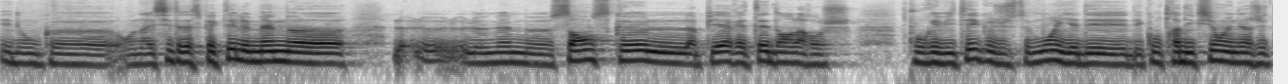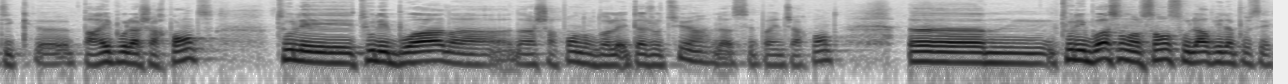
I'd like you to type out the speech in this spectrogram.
Et donc on a essayé de respecter le même, le, même sens que la pierre était dans la roche, pour éviter que justement il y ait des, des contradictions énergétiques. pareil pour la charpente tous les, tous les bois dans la, dans la charpente, donc dans l'étage au-dessus, hein, là c'est pas une charpente, euh, tous les bois sont dans le sens où l'arbre il a poussé.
